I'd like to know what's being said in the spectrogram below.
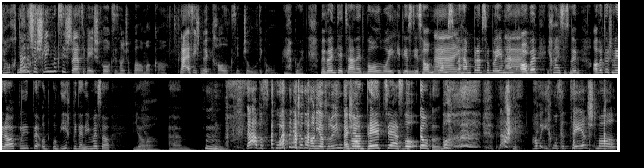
Doch, doch. Nein, das war ja schlimmer, gewesen, wäre sie festgefahren das habe ich schon ein paar Mal gehabt. Nein, es war nicht kalt, gewesen, Entschuldigung. Ja gut. Wir wollen jetzt auch nicht irgendwie, dass die ein Handbrems, Nein. Handbremsproblem haben. Aber ich weiß es nicht mehr. Aber du hast mir angerufen und, und ich bin dann immer so, ja, Ja. ähm, hm. Nein, aber das Gute ist, oder, habe ich ja Freunde, Hast du ja einen TCS, wo- du Doppel. wo, Nein, aber ich muss ja zuerst mal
